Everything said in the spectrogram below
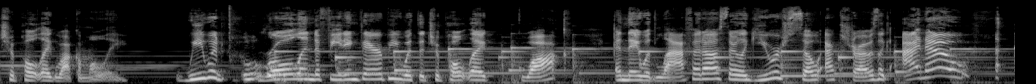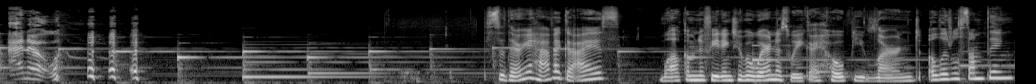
Chipotle guacamole we would Ooh. roll into feeding therapy with the Chipotle guac and they would laugh at us. They're like, You are so extra. I was like, I know. I know. so there you have it, guys. Welcome to Feeding Tube Awareness Week. I hope you learned a little something.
